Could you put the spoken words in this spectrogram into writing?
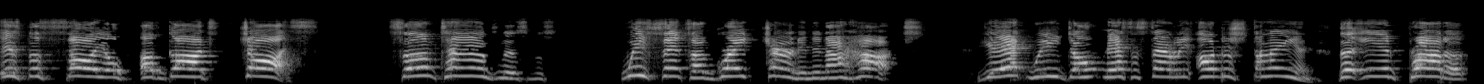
is the soil of God's choice. Sometimes, listeners, we sense a great churning in our hearts, yet we don't necessarily understand the end product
